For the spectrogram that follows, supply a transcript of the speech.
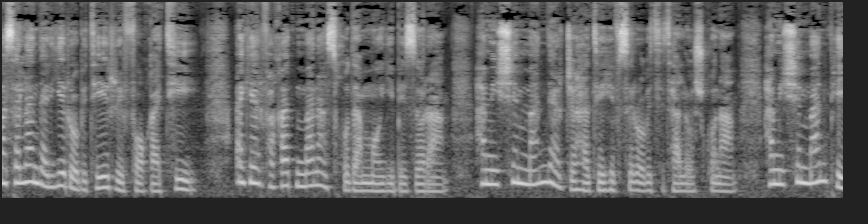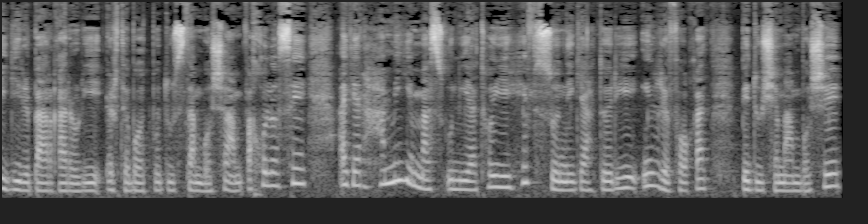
مثلا در یه رابطه رفاقتی. اگر فقط من از خودم مایه بذارم همیشه من در جهت حفظ رابطه تلاش کنم. همیشه من پیگیر برقراری ارتباط با دوستم باشم. و خلاصه اگر همه مسئولیت های حفظ و نگهداری این رفاقت به دوش من باشه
